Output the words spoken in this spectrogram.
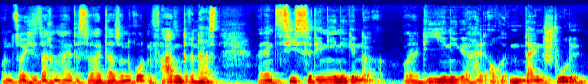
und solche Sachen halt, dass du halt da so einen roten Faden drin hast, weil dann ziehst du denjenigen oder diejenige halt auch in deinen Strudel.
